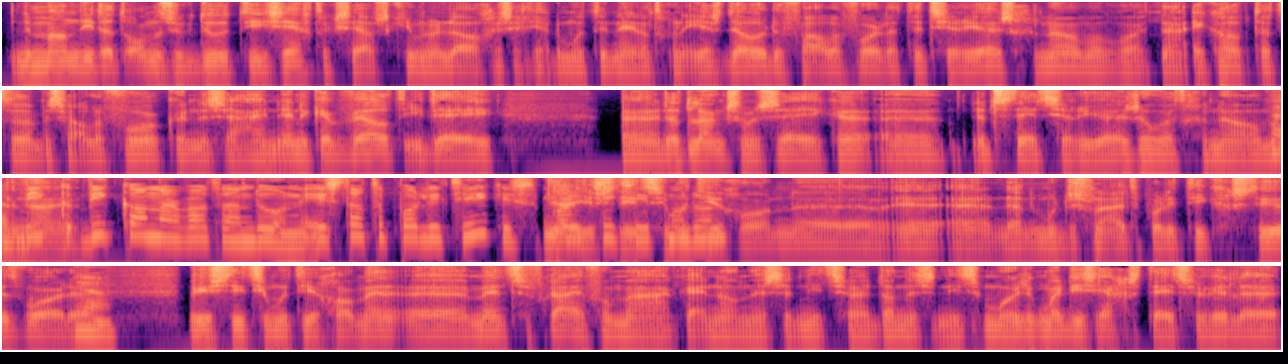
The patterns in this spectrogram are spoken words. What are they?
De man die dat onderzoek doet, die zegt ook zelfs criminoloog... hij zegt, ja, er moeten in Nederland gewoon eerst doden vallen... voordat dit serieus genomen wordt. Nou, ik hoop dat we er met z'n allen voor kunnen zijn. En ik heb wel het idee eh, dat langzaam zeker eh, het steeds serieuzer wordt genomen. En wie, nou ja, wie kan er wat aan doen? Is dat de politiek? Is de ja, politiek het justitie moet moet hier gewoon... eh, dat moet dus vanuit de politiek gestuurd worden. Ja. Maar justitie moet hier gewoon men- mensen vrij voor maken. En dan is, het niet zo, dan is het niet zo moeilijk. Maar die zeggen steeds, we, willen,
